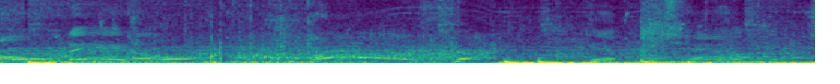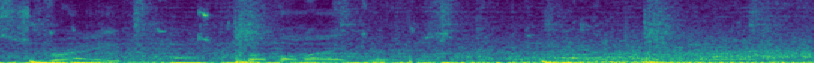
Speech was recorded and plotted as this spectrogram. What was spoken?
O'Neal. Oh, shot. Hit 10 straight for the Lakers.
